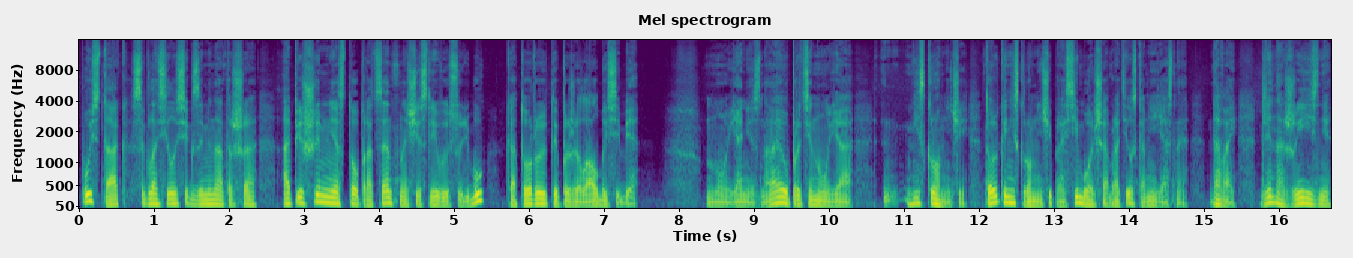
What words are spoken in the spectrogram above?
«Пусть так», — согласилась экзаменаторша, — «опиши мне стопроцентно счастливую судьбу, которую ты пожелал бы себе». «Ну, я не знаю», — протянул я. «Не скромничай, только не скромничай, проси больше», — обратилась ко мне ясная. «Давай, длина жизни,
